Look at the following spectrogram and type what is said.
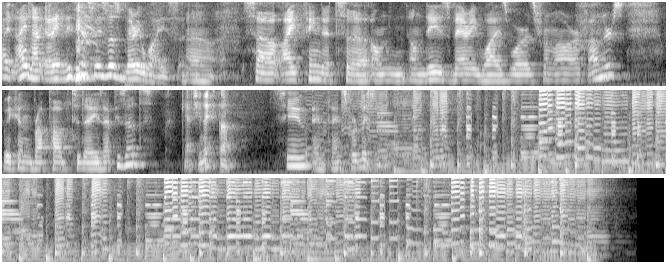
I, I like. I mean, this is this was very wise. Uh, so I think that uh, on on these very wise words from our founders, we can wrap up today's episode. Catch you next time. See you, and thanks for listening.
